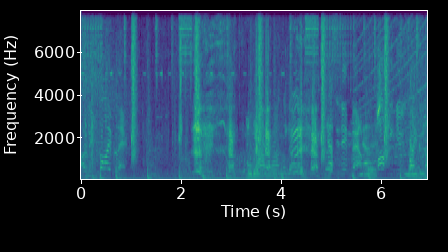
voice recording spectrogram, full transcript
Only five left. I'm down one. They got him. Now there's one safe v two.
